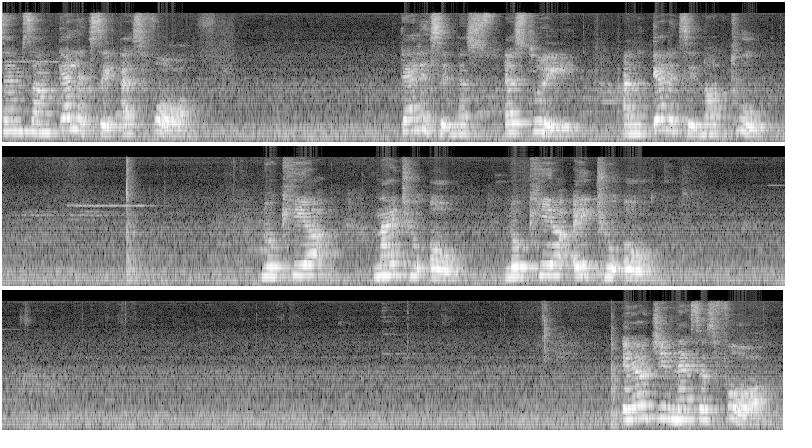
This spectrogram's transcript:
Samsung Galaxy S4 Galaxy S3 and Galaxy Note 2. Nokia 920, Nokia 820. LG Nexus 4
